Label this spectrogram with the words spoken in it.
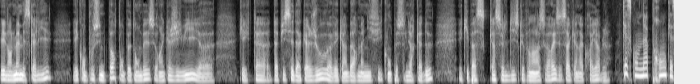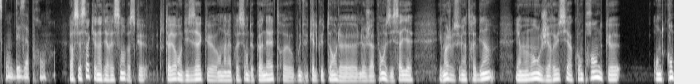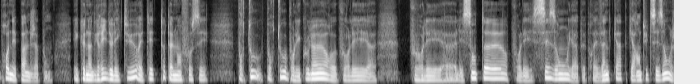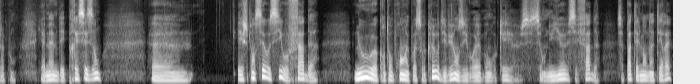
et dans le même escalier, et qu'on pousse une porte, on peut tomber sur un KGV euh, qui est tapissé d'acajou avec un bar magnifique où on peut se tenir qu'à deux et qui passe qu'un seul disque pendant la soirée. C'est ça qui est incroyable. Qu'est-ce qu'on apprend, qu'est-ce qu'on désapprend? Alors c'est ça qui est intéressant parce que tout à l'heure on disait qu'on a l'impression de connaître euh, au bout de quelques temps le, Japon. Et se ça y est. Et moi je me souviens très bien, il y a un moment où j'ai réussi à comprendre que on ne comprenait pas le Japon et que notre grille de lecture était totalement faussée. Pour tout, pour tout, pour les couleurs, pour les, euh, pour les, euh, les senteurs, pour les saisons. Il y a à peu près 24, 48 saisons au Japon. Il y a même des pré-saisons. Euh, et je pensais aussi au fade. Nous, quand on prend un poisson cru, au début, on se dit, ouais, bon, ok, c'est ennuyeux, c'est fade, ça n'a pas tellement d'intérêt.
